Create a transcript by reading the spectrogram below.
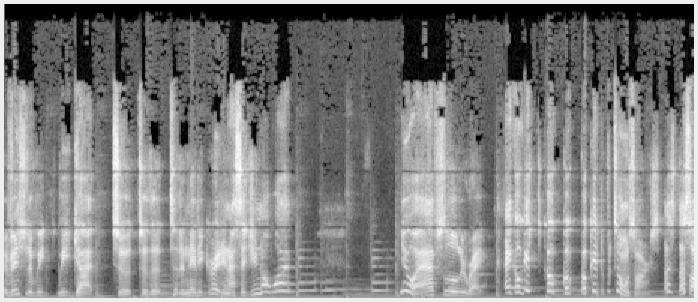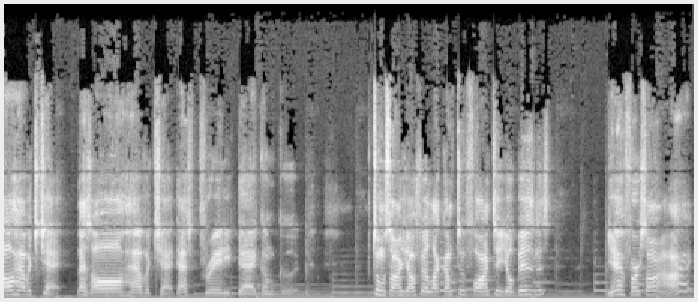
eventually we we got to to the to the nitty gritty and i said you know what you are absolutely right Hey, go get go go go get the platoon sergeants. Let's let's all have a chat. Let's all have a chat. That's pretty daggum good. Platoon sergeants, y'all feel like I'm too far into your business? Yeah, first sergeant. All right,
